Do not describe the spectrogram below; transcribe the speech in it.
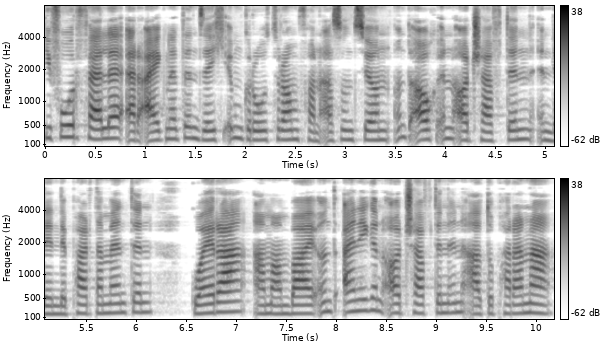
Die Vorfälle ereigneten sich im Großraum von Asunción und auch in Ortschaften in den Departementen Guaira, Amambay und einigen Ortschaften in Alto Paraná.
